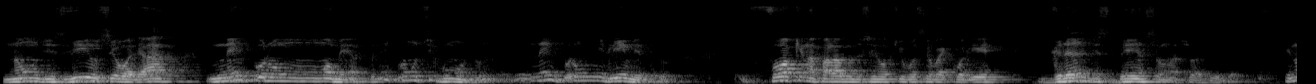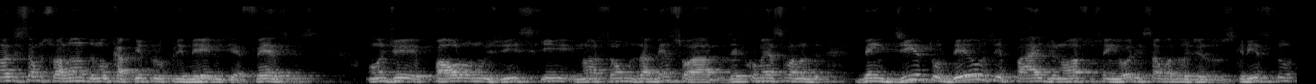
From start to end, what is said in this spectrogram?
Não desvie o seu olhar nem por um momento, nem por um segundo, nem por um milímetro. Foque na palavra do Senhor que você vai colher grandes bênçãos na sua vida. E nós estamos falando no capítulo 1 de Efésios, onde Paulo nos diz que nós somos abençoados. Ele começa falando: Bendito Deus e Pai de nosso Senhor e Salvador Jesus Cristo,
